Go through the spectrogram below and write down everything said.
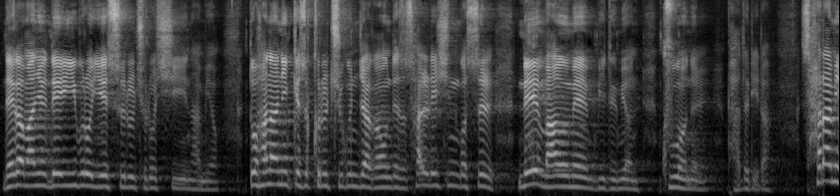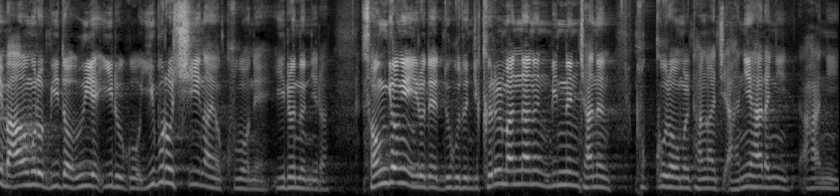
내가 만일 내 입으로 예수를 주로 시인하며 또 하나님께서 그를 죽은 자 가운데서 살리신 것을 내 마음에 믿으면 구원을 받으리라. 사람이 마음으로 믿어 의에 이르고 입으로 시인하여 구원에 이르느니라 성경에 이르되 누구든지 그를 만나는 믿는 자는 부끄러움을 당하지 아니하니 하니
